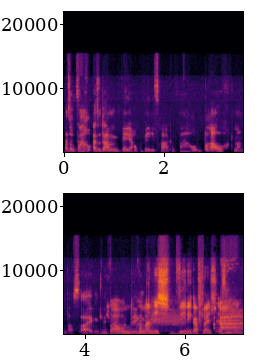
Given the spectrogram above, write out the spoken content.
also warum, also da wäre ja auch wieder die Frage, warum braucht man das eigentlich? Warum unbedingt? kann man nicht weniger Fleisch essen? Und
